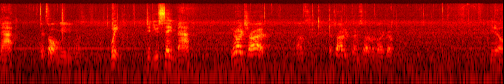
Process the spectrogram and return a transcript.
Map? It's all meaningless. Wait, did you say map? You know, I tried. I'm, I tried to. I'm sorry, bad. You know,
